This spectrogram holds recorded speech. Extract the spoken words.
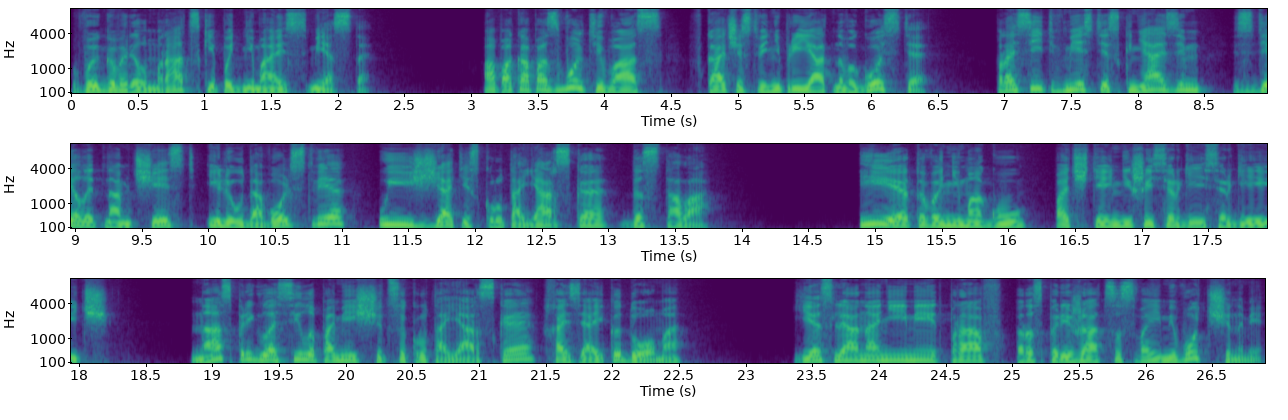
выговорил Мрацкий, поднимаясь с места. «А пока позвольте вас, в качестве неприятного гостя, просить вместе с князем сделать нам честь или удовольствие уезжать из Крутоярска до стола». «И этого не могу, почтеннейший Сергей Сергеевич. Нас пригласила помещица Крутоярская, хозяйка дома. Если она не имеет прав распоряжаться своими вотчинами,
